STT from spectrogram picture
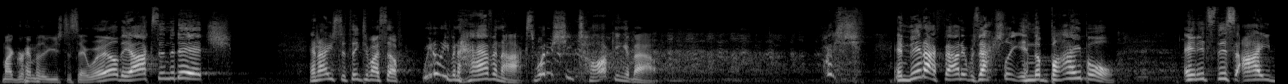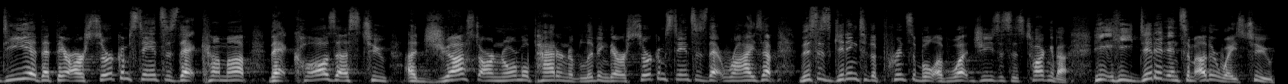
my grandmother used to say, Well, the ox in the ditch. And I used to think to myself, We don't even have an ox. What is she talking about? She? And then I found it was actually in the Bible. And it's this idea that there are circumstances that come up that cause us to adjust our normal pattern of living. There are circumstances that rise up. This is getting to the principle of what Jesus is talking about. He, he did it in some other ways too.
